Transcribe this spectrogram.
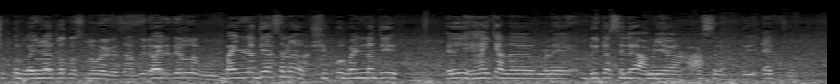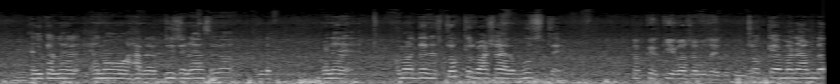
শিবপুর বাইনা কত স্লো হয়ে গেছে আর দুইটা দিয়ে লাগবো আছে না? শিবপুর বাইনাদি এই সেইখানে মানে দুইটা ছেলে আমি আর আসছিলাম দুই একজন। সেইখানে এন হারা দুইজনে আসছিল মানে আমাদের চোখের ভাষায় আর বুঝতে চক্কের কি ভাষা বুঝাইতে তুমি? চোখকে মানে আমরা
